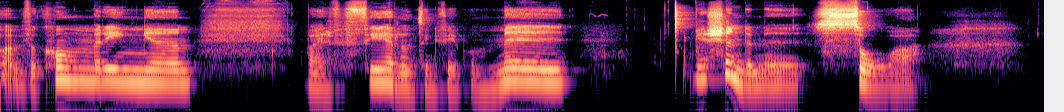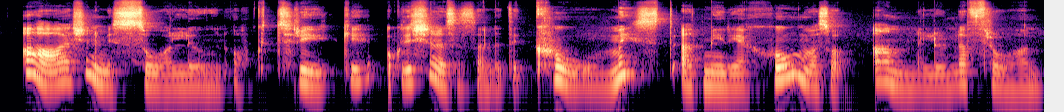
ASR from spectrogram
varför kommer ingen? Vad är det för fel? Någonting fel på mig? Jag kände mig så... Ja, jag kände mig så lugn och trygg. Och det kändes nästan lite komiskt att min reaktion var så annorlunda från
